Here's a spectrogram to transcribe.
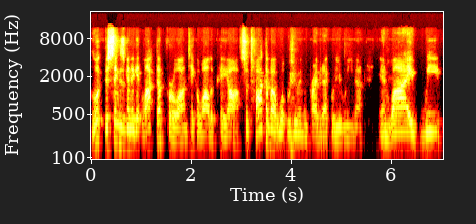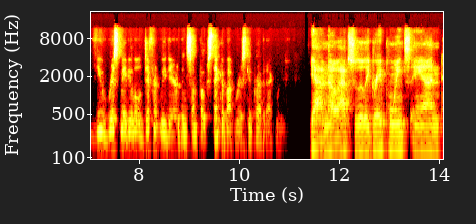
look, this thing is going to get locked up for a while and take a while to pay off. So talk about what we're doing in private equity arena and why we view risk maybe a little differently there than some folks think about risk in private equity. Yeah, no, absolutely. Great points. And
